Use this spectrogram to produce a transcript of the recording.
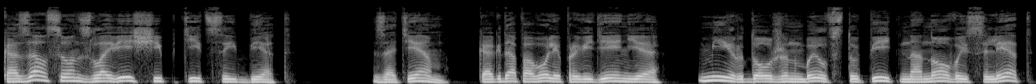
казался он зловещей птицей бед. Затем, когда по воле провидения мир должен был вступить на новый след,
